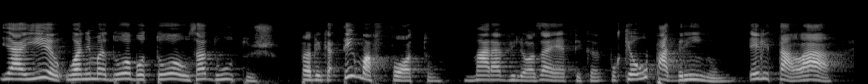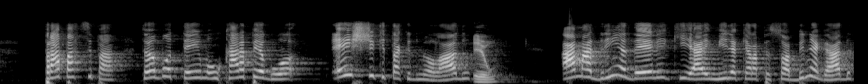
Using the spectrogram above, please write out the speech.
E aí, o animador botou os adultos para brincar. Tem uma foto maravilhosa, épica, porque o padrinho, ele tá lá para participar. Então, eu botei, o cara pegou este que tá aqui do meu lado, Eu. a madrinha dele, que é a Emília, aquela pessoa abnegada,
